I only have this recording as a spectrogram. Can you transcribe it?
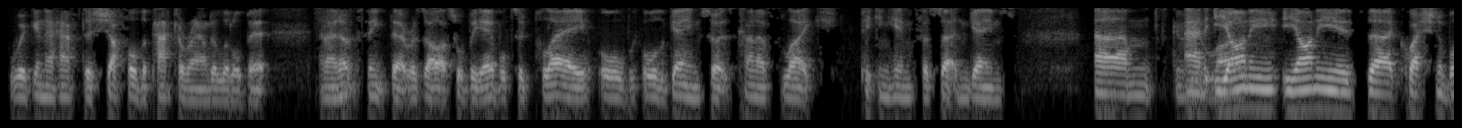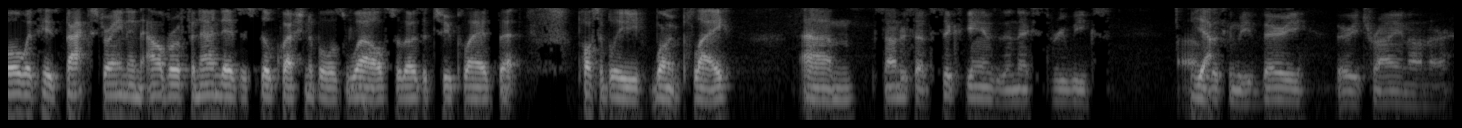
we're going to have to shuffle the pack around a little bit. And I don't think that Rosales will be able to play all all the games, so it's kind of like picking him for certain games. Um, and be a lot of- Ianni, Ianni is uh, questionable with his back strain, and Alvaro Fernandez is still questionable as well. So those are two players that possibly won't play. Um, Sounders have six games in the next three weeks. Um, Yeah. so it's going to be very, very trying on our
